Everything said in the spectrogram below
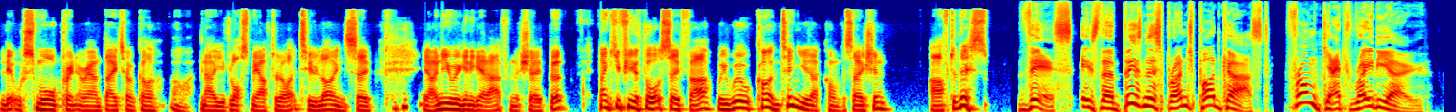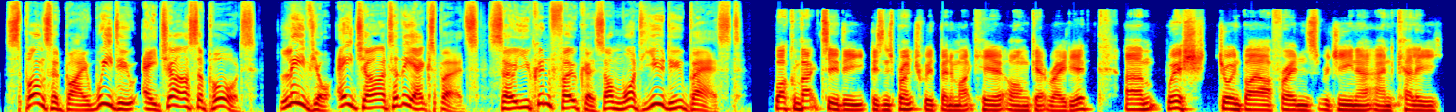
little small print around data, I've gone, oh, now you've lost me after like two lines. So, yeah, I knew we were going to get that from the show. But thank you for your thoughts so far. We will continue that conversation after this. This is the Business Brunch podcast from Get Radio, sponsored by We Do HR Support. Leave your HR to the experts so you can focus on what you do best. Welcome back to the Business Brunch with Ben and Mike here on Get Radio. Um, we're joined by our friends Regina and Kellie,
